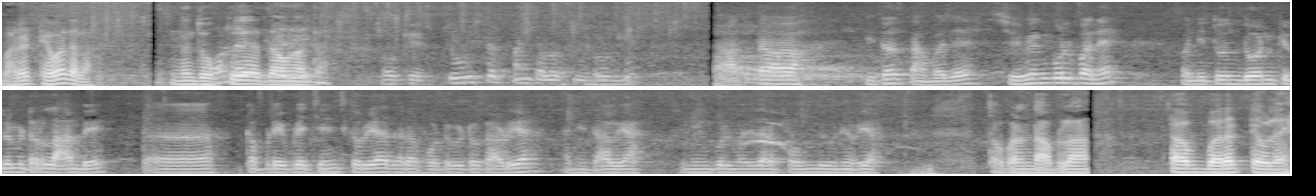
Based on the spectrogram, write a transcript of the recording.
भरत ठेवा त्याला. न झोपतो त्यात जाऊन आता. ओके. आता इथंच थांबायचं स्विमिंग पूल पण आहे पण इथून दोन किलोमीटर लांब आहे. तर कपडे बिपडे चेंज करूया जरा फोटो बिटो काढूया आणि जाऊया. स्विमिंग पूलमध्ये जरा पाहून घेऊन येऊया. तोपर्यंत आपला टब भरत ठेवलाय.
